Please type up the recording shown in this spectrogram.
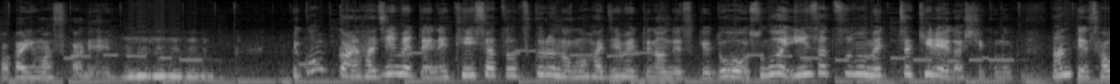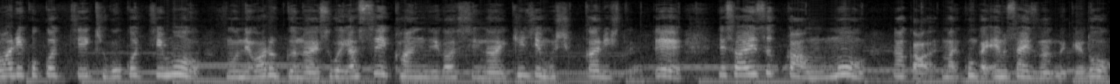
わかりますかね？で今回初めてね T シャツを作るのも初めてなんですけどすごい印刷もめっちゃ綺麗だしこのなんていう触り心地着心地ももうね悪くないすごい安い感じがしない生地もしっかりしててでサイズ感もなんか、まあ、今回 M サイズなんだけど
